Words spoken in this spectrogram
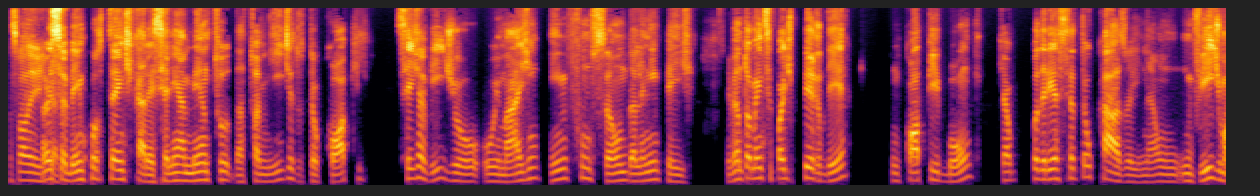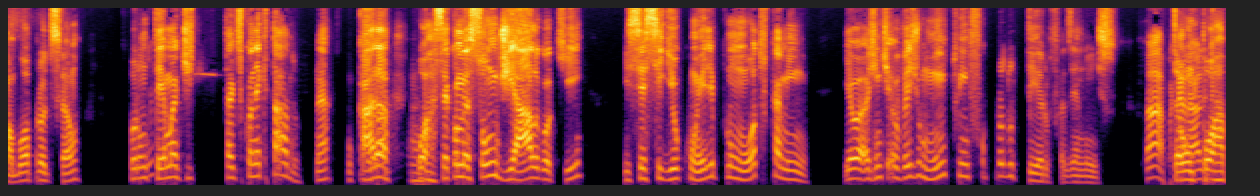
Mas fala aí, então, isso é bem importante, cara, esse alinhamento da tua mídia, do teu copy, seja vídeo ou, ou imagem, em função da landing page. Eventualmente você pode perder um copy bom, que é, poderia ser o teu caso aí, né? Um, um vídeo, uma boa produção, por um uhum. tema de tá desconectado, né? O cara, uhum. porra, você começou um diálogo aqui e você seguiu com ele por um outro caminho. E eu, a gente, eu vejo muito infoproduteiro fazendo isso. Ah, então, caralho. porra,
